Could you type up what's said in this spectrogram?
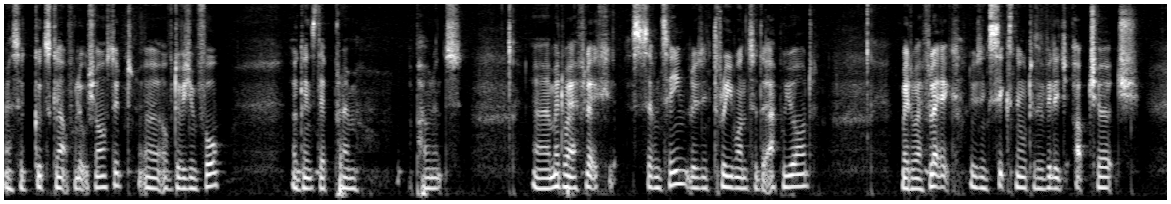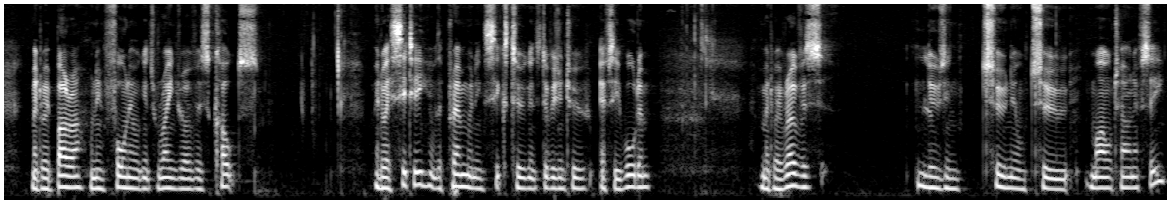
That's a good scout for Little Sharsted uh, of Division 4 against their Prem opponents. Uh, Medway Athletic 17 losing 3 1 to the Appleyard. Medway Athletic losing 6 0 to the Village Upchurch. Medway Borough winning 4 0 against Range Rovers Colts. Medway City of the Prem winning 6 2 against Division 2 FC Waldham. Medway Rovers losing 2 0 to Miletown FC.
